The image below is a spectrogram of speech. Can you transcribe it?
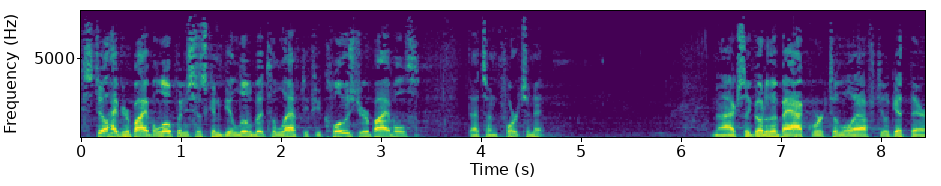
still have your Bible open, it's just going to be a little bit to the left. If you closed your Bibles, that's unfortunate. No, actually go to the back, work to the left, you'll get there.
